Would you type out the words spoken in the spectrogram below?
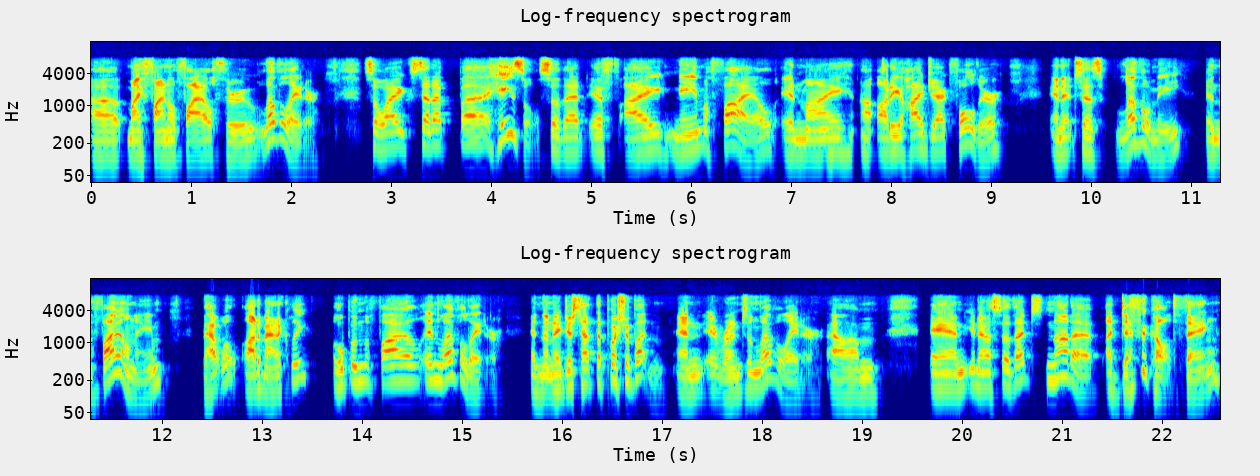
uh, my final file through levelator so i set up uh, hazel so that if i name a file in my uh, audio hijack folder and it says level me in the file name that will automatically open the file in levelator and then I just have to push a button and it runs in Levelator. Um, and you know, so that's not a, a difficult thing.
